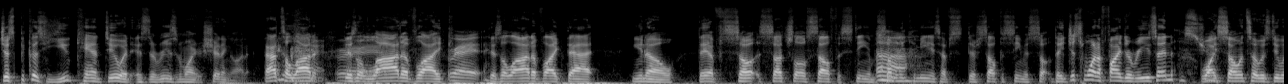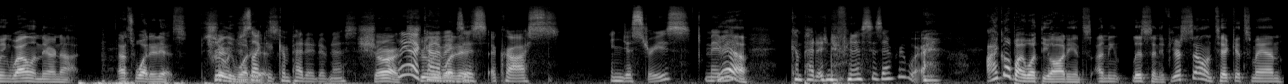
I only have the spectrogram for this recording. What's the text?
just because you can't do it is the reason why you're shitting on it that's a lot of Right, there's a lot of like Right. there's a lot of like that you know they have so such low self-esteem so many Uh-huh. comedians have their self-esteem is so they just want to find a reason why so and so is doing well and they're not that's what it is Sure, truly just what like it is a competitiveness. Sure, I think that kind of what it is. exists across industries. Maybe. Yeah. Competitiveness is everywhere. I go by what the audience. I mean, listen, if you're selling tickets, man,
